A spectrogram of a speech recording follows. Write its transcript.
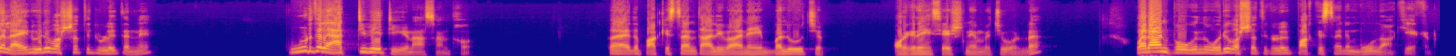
ദ ലൈൻ ഒരു വർഷത്തിനുള്ളിൽ തന്നെ കൂടുതൽ ആക്ടിവേറ്റ് ചെയ്യണം ആ സംഭവം. അതായത് പാകിസ്ഥാൻ താലിബാനെയും ബലൂച്ച് ഓർഗനൈസേഷനെയും വെച്ചുകൊണ്ട് വരാൻ പോകുന്ന ഒരു വർഷത്തിനുള്ളിൽ പാകിസ്ഥാനെ മൂന്നാക്കിയേക്കണം.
